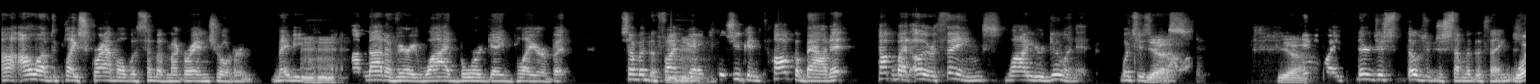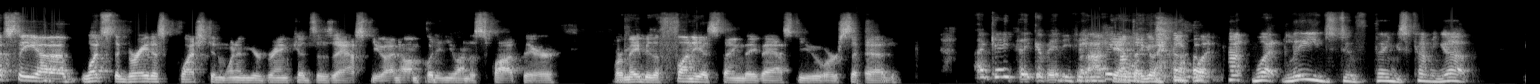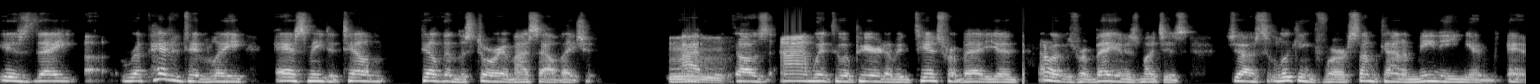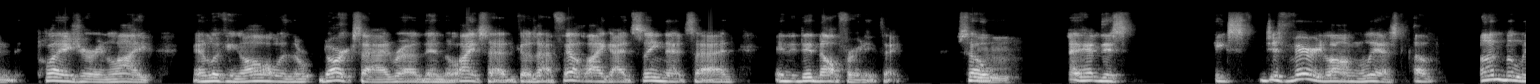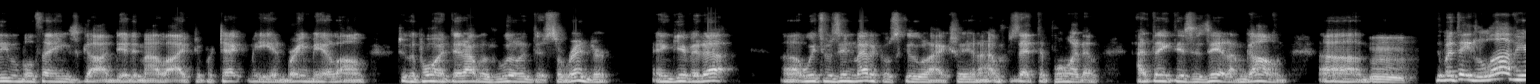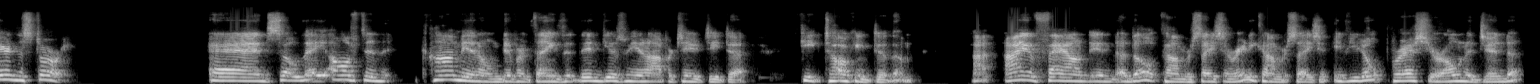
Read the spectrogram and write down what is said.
uh, i love to play scrabble with some of my grandchildren maybe mm-hmm. i'm not a very wide board game player but some of the fun mm-hmm. games because you can talk about it talk about other things while you're doing it, which is yes. Yeah. Anyway, they're just those are just some of the things. What's the uh, what's the greatest question one of your grandkids has asked you? I know I'm putting you on the spot there, or maybe the funniest thing they've asked you or said. I can't think of anything. I can't think of what, what leads to things coming up is they uh, repetitively ask me to tell tell them the story of my salvation. Mm. I, because I went through a period of intense rebellion. I don't know if it was rebellion as much as just looking for some kind of meaning and, and pleasure in life and looking all in the dark side rather than the light side because I felt like I'd seen that side and it didn't offer anything. So mm-hmm. I had this ex- just very long list of unbelievable things God did in my life to protect me and bring me along to the point that I was willing to surrender and give it up, uh, which was in medical school actually. And I was at the point of, I think this is it, I'm gone. Um, mm. But they love hearing the story. And so they often comment on different things that then gives me an opportunity to keep talking to them. I, I have found in adult conversation or any conversation, if you don't press your own agenda,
